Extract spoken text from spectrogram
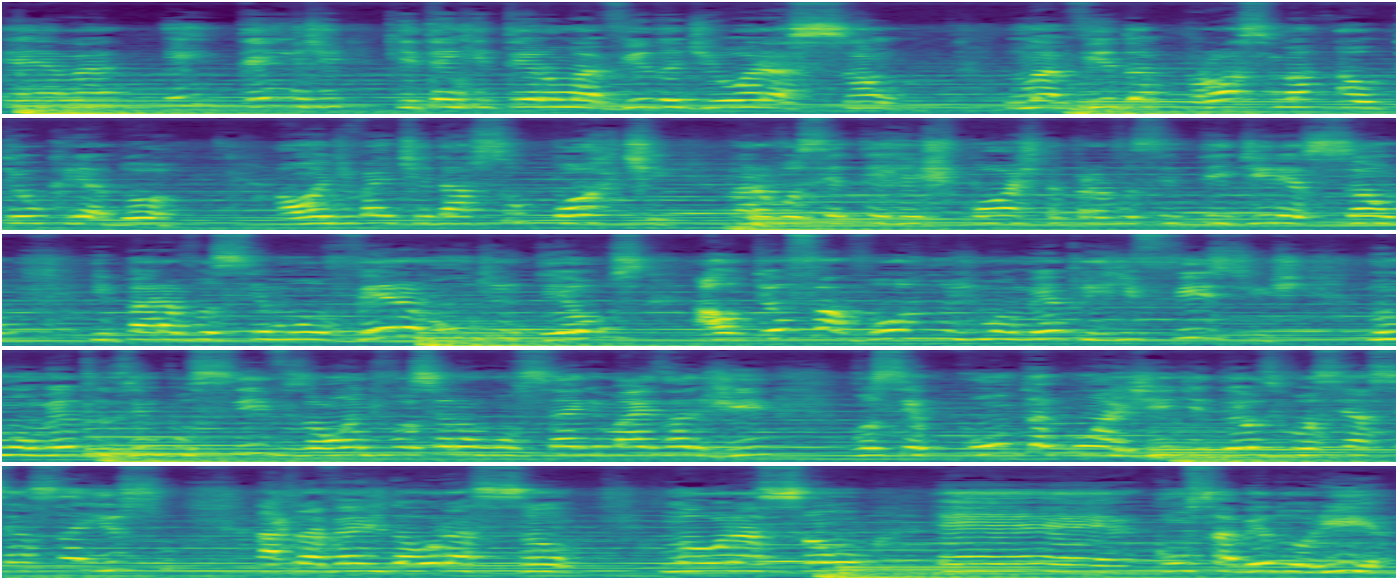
ela entende que tem que ter uma vida de oração, uma vida próxima ao teu Criador onde vai te dar suporte para você ter resposta, para você ter direção e para você mover a mão de Deus ao teu favor nos momentos difíceis, nos momentos impossíveis, onde você não consegue mais agir. Você conta com agir de Deus e você acessa isso através da oração. Uma oração é, com sabedoria,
